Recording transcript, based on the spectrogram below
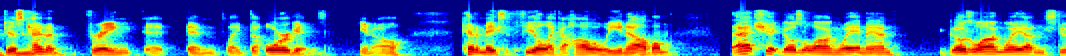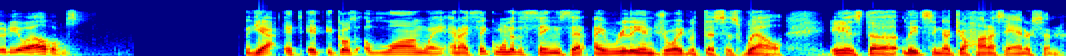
just Mhm. kind of bring it and like the organs you know kind of makes it feel like a halloween album that shit goes a long way man it goes a long way on studio albums Yeah, it, it it goes a long way, and I think one of the things that I really enjoyed with this as well is the lead singer Johannes Andersson.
